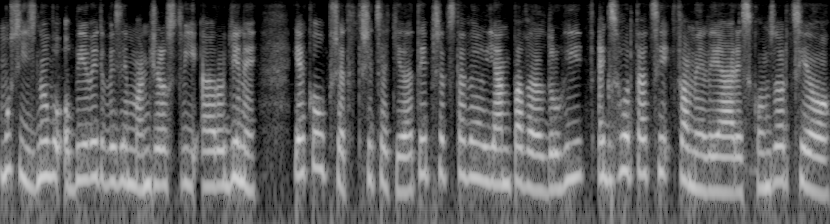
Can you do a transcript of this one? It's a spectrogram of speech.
musí znovu objevit vizi manželství a rodiny, jakou před 30 lety představil Jan Pavel II. v exhortaci Familiaris Consortio.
